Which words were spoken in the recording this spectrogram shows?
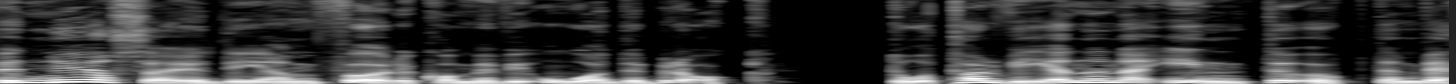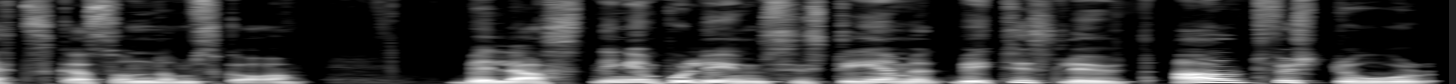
Venösa ödem förekommer vid åderbråck. Då tar venerna inte upp den vätska som de ska. Belastningen på lymfsystemet blir till slut alltför stor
